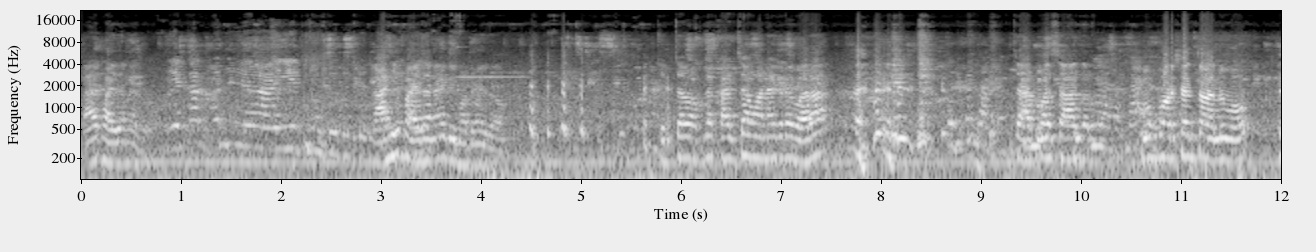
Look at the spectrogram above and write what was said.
काय फायदा नाही काही फायदा नाही डिमार्टमध्ये जाऊन. चुपचाप आपल्या खालच्या मानाकडे भरा. चार पाच सहा हजार. खूप वर्षांचा अनुभव.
